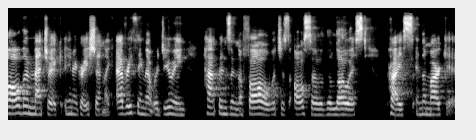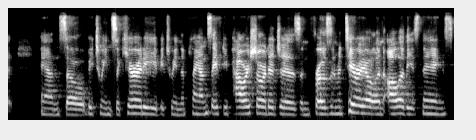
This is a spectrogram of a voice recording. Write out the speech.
all the Metrc integration like everything that we're doing happens in the fall which is also the lowest price in the market and so between security between the plant safety power shortages and frozen material and all of these things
